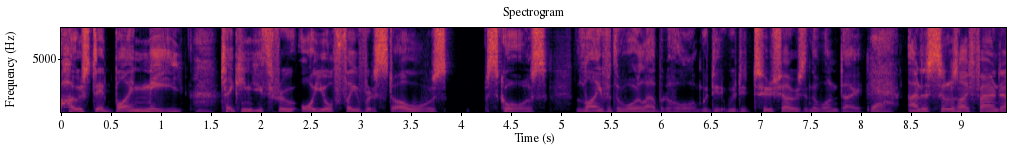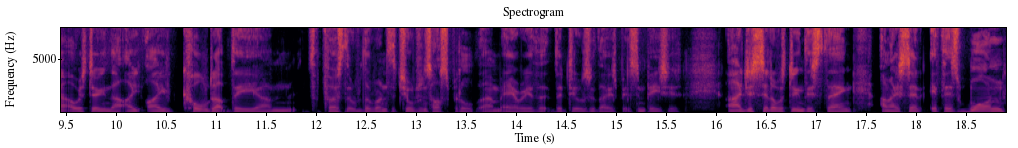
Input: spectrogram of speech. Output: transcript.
hosted by me, taking you through all your favourite Star Wars scores live at the Royal Albert Hall. And we did we did two shows in the one day. Yeah. And as soon as I found out I was doing that, I, I called up the um, the person that, that runs the children's hospital um, area that, that deals with those bits and pieces. I just said I was doing this thing, and I said if there's one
